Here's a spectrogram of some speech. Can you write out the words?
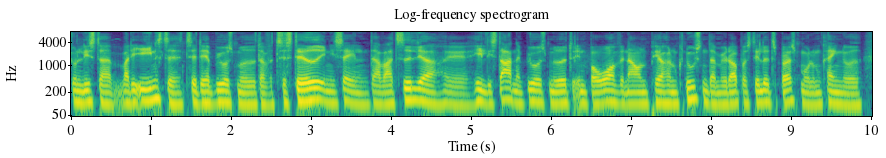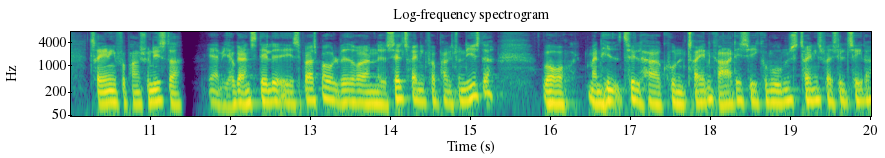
journalister var de eneste til det her byrådsmøde, der var til stede ind i salen. Der var tidligere, øh, helt i starten af byrådsmødet, en borger ved navn Per Holm Knudsen, der mødte op og stillede et spørgsmål omkring noget træning for pensionister. Ja, jeg vil gerne stille et spørgsmål vedrørende selvtræning for pensionister, hvor man hidtil har kunnet træne gratis i kommunens træningsfaciliteter.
